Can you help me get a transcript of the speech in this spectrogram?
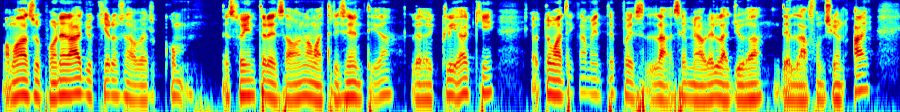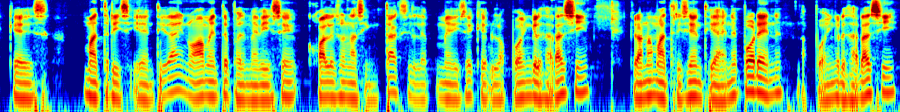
Vamos a suponer, ah, yo quiero saber cómo, estoy interesado en la matriz de identidad le doy clic aquí y automáticamente pues se me abre la ayuda de la función i que es matriz identidad y nuevamente pues me dice cuáles son las sintaxis me dice que la puedo ingresar así que una matriz de identidad n por n la puedo ingresar así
